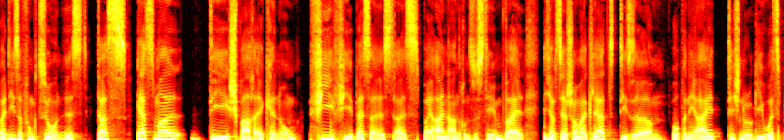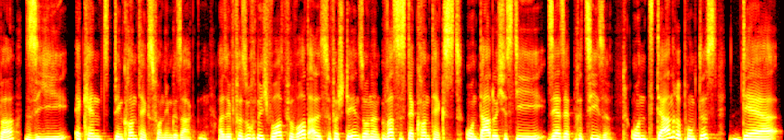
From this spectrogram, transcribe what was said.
bei dieser Funktion ist, dass erstmal die Spracherkennung viel, viel besser ist als bei allen anderen Systemen, weil ich habe es ja schon mal erklärt, diese ähm, OpenAI-Technologie Whisper, sie erkennt den Kontext von dem Gesagten. Also ich versuche nicht Wort für Wort alles zu verstehen, sondern was ist der Kontext? Und dadurch ist die sehr, sehr präzise. Und der andere Punkt ist, der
